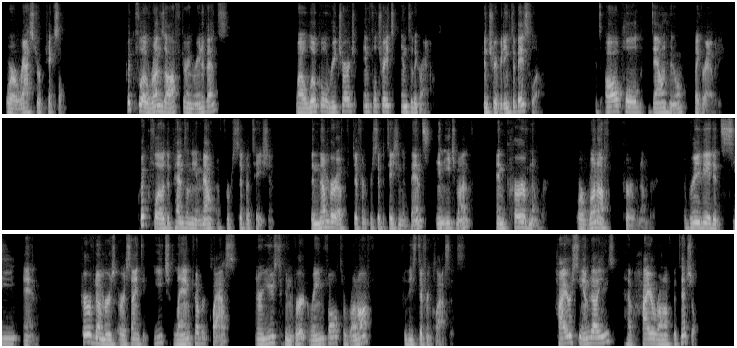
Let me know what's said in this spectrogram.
or a raster pixel. Quick flow runs off during rain events, while local recharge infiltrates into the ground, contributing to base flow. It's all pulled downhill by gravity. Quick flow depends on the amount of precipitation, the number of different precipitation events in each month, and curve number or runoff curve number, abbreviated CN. Curve numbers are assigned to each land cover class and are used to convert rainfall to runoff for these different classes. Higher CN values have higher runoff potential.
